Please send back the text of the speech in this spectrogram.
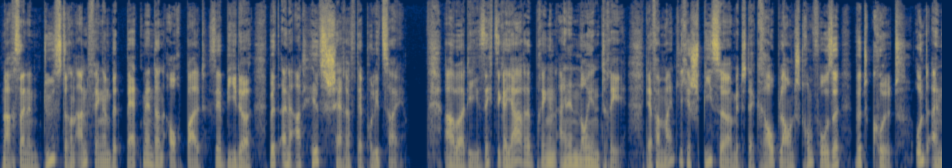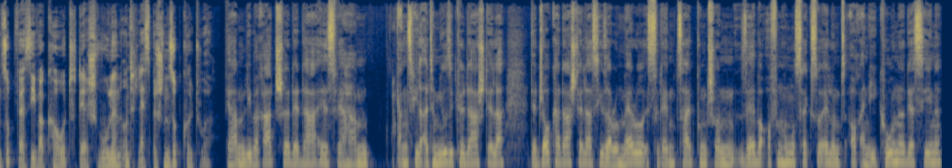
Nach seinen düsteren Anfängen wird Batman dann auch bald sehr bieder, wird eine Art Hilfs-Sheriff der Polizei. Aber die 60er Jahre bringen einen neuen Dreh. Der vermeintliche Spießer mit der graublauen Strumpfhose wird Kult und ein subversiver Code der schwulen und lesbischen Subkultur. Wir haben Liberace, der da ist, wir haben ganz viele alte Musical-Darsteller. Der Joker-Darsteller Cesar Romero ist zu dem Zeitpunkt schon selber offen homosexuell und auch eine Ikone der Szene.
